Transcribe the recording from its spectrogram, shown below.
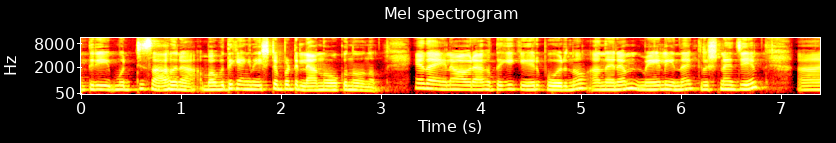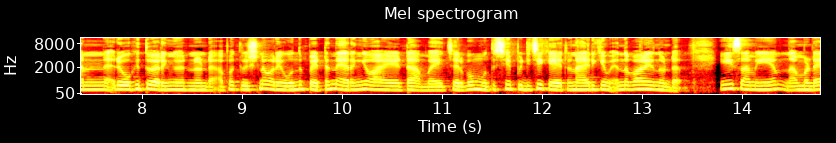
ഇത്തിരി മുറ്റ് സാധന ബബിതയ്ക്ക് അങ്ങനെ ഇഷ്ടപ്പെട്ടില്ല നോക്കുന്നതൊന്നും ഏതായാലും അവരകത്തേക്ക് കയറി പോരുന്നു. അന്നേരം മേളിൽ നിന്ന് കൃഷ്ണജയെ മുത്തശ്ശിയും രോഹിത് ഇറങ്ങി വരുന്നുണ്ട്. അപ്പോൾ കൃഷ്ണ പറയും ഒന്ന് പെട്ടെന്ന് ഇറങ്ങി വായേട്ടാ ചിലപ്പോൾ മുത്തശ്ശിയെ പിടിച്ച് കയറ്റണമായിരിക്കും എന്ന് പറയുന്നുണ്ട്. ഈ സമയം നമ്മുടെ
